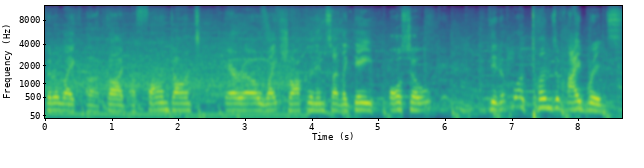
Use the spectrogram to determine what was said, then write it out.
that are like, uh, God, a fondant Aero, white chocolate inside. Like they also did uh, tons of hybrids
